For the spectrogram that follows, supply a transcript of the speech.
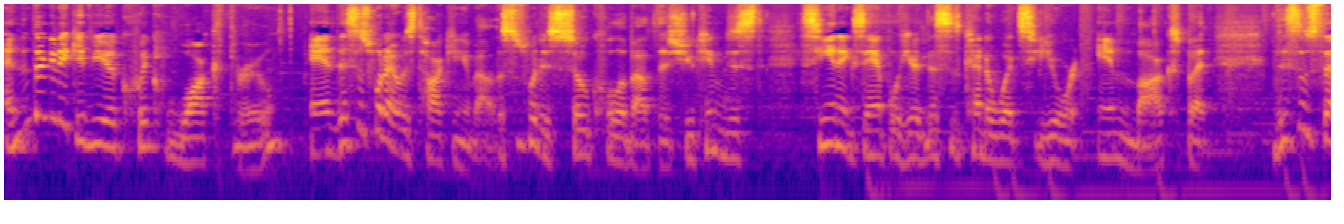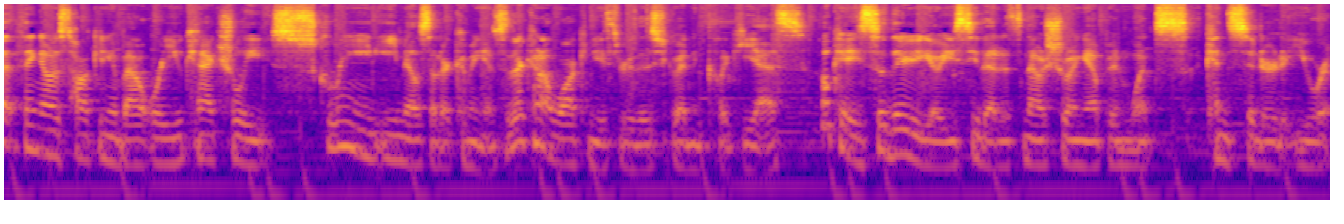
And then they're going to give you a quick walkthrough. And this is what I was talking about. This is what is so cool about this. You can just see an example here. This is kind of what's your inbox, but this is that thing I was talking about where you can actually screen emails that are coming in. So they're kind of walking you through this. You go ahead and click yes. Okay, so there you go. You see that it's now showing up in what's considered your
